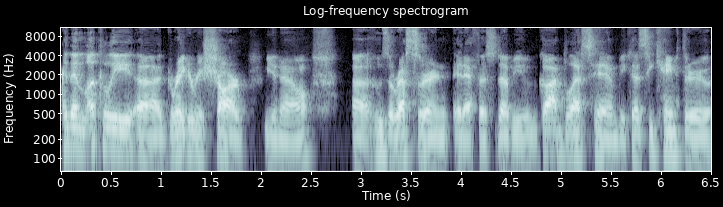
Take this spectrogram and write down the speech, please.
And then luckily uh, Gregory Sharp, you know, uh, who's a wrestler in, at FSW. God bless him because he came through,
